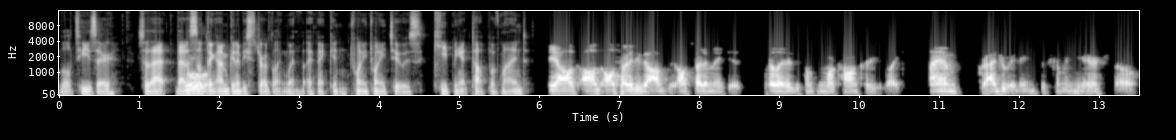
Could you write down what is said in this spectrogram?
a little teaser. So that that is Ooh. something I'm going to be struggling with. I think in 2022 is keeping it top of mind. Yeah, I'll, I'll I'll try to do the opposite. I'll try to make it related to something more concrete. Like I am graduating this coming year, so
